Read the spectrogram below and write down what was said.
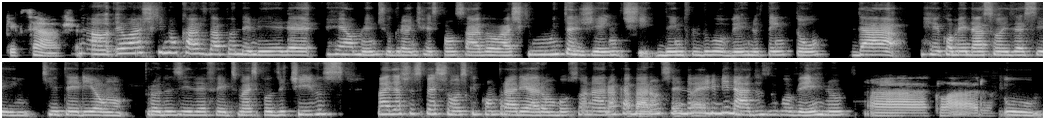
O que, que, você acha? Não, eu acho que no caso da pandemia ele é realmente o grande responsável. Eu acho que muita gente dentro do governo tentou dar recomendações assim que teriam produzido efeitos mais positivos mas essas pessoas que contrariaram o Bolsonaro acabaram sendo eliminadas do governo. Ah, claro. O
